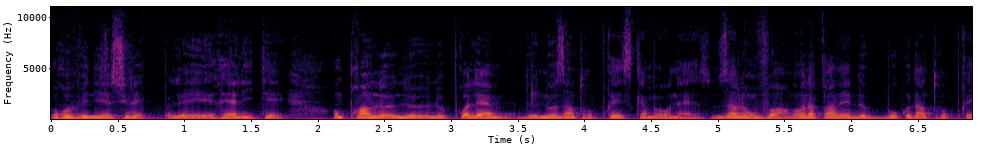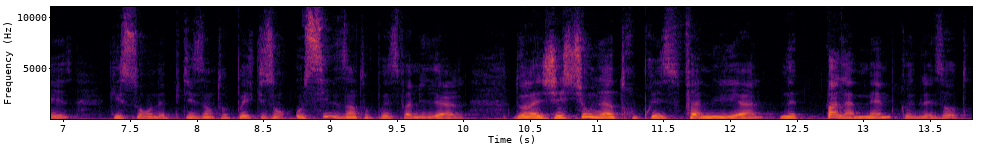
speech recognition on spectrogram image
revenir sur les, réalités. On prend le, problème de nos entreprises camerounaises. Nous allons voir, on a parlé de beaucoup d'entreprises qui sont des petites entreprises, qui sont aussi des entreprises familiales, dont la gestion d'une entreprise familiale n'est pas la même que les autres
